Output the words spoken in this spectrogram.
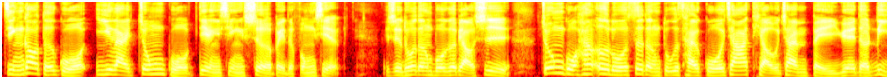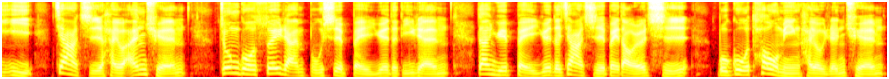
警告德国依赖中国电信设备的风险。史托登伯格表示，中国和俄罗斯等独裁国家挑战北约的利益、价值还有安全。中国虽然不是北约的敌人，但与北约的价值背道而驰，不顾透明还有人权，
